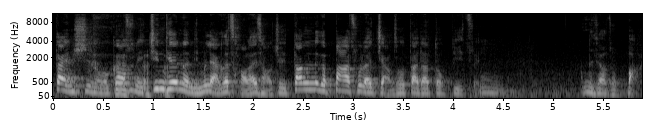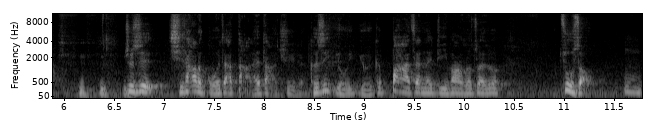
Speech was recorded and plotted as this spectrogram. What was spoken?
但是呢，我告诉你，今天呢 你们两个吵来吵去，当那个霸出来讲之后，大家都闭嘴。那叫做霸，就是其他的国家打来打去的。可是有有一个霸在那地方说出来说，住手。嗯。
